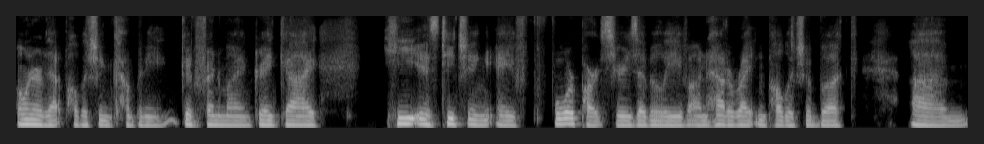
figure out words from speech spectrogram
owner of that publishing company, good friend of mine, great guy. He is teaching a four part series, I believe, on how to write and publish a book um,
